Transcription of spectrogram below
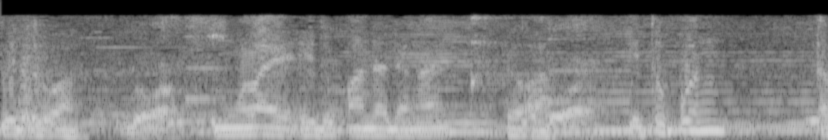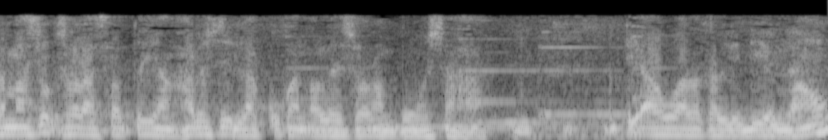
with doa. Doa. Mulai hidup anda dengan doa. Doa. Itu pun termasuk salah satu yang harus dilakukan oleh seorang pengusaha. Di awal kali dia mau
